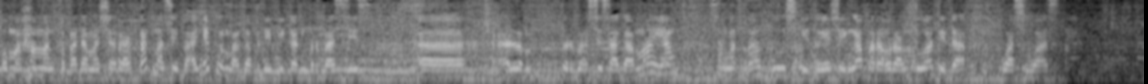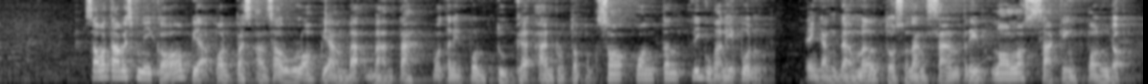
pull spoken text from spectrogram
pemahaman kepada masyarakat masih banyak lembaga pendidikan berbasis uh, berbasis agama yang sangat bagus gitu ya sehingga para orang tua tidak was-was. Sawetawis menika pihak Ponpes Ansarullah piyambak bantah wontenipun dugaan ruto peksa wonten lingkunganipun ingkang damel dosonan santri lolos saking pondok.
